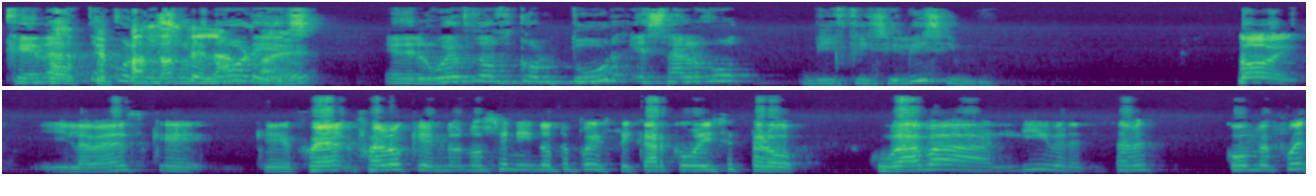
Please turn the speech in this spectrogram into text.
quedarte te con los honores ¿eh? en el Web.com Tour es algo dificilísimo. No, y, y la verdad es que, que fue, fue algo que no, no sé ni, no te puedo explicar cómo dice, pero jugaba libre, ¿sabes? Como me fue,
